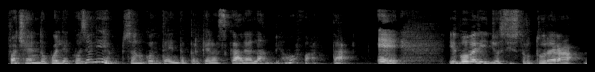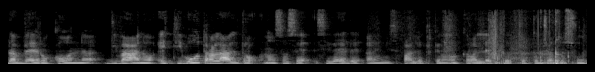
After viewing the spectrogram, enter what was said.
facendo quelle cose lì, sono contenta perché la scala l'abbiamo fatta e il pomeriggio si strutturerà davvero con divano e tv, tra l'altro non so se si vede alle mie spalle perché non ho il cavalletto ho appoggiato su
